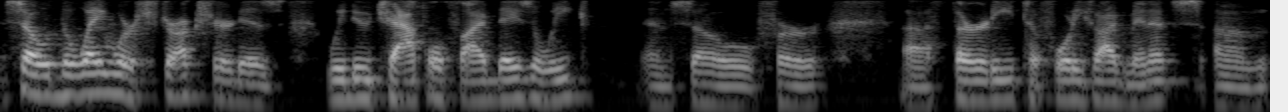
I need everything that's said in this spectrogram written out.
So the way we're structured is we do chapel five days a week, and so for uh, 30 to 45 minutes. Um,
